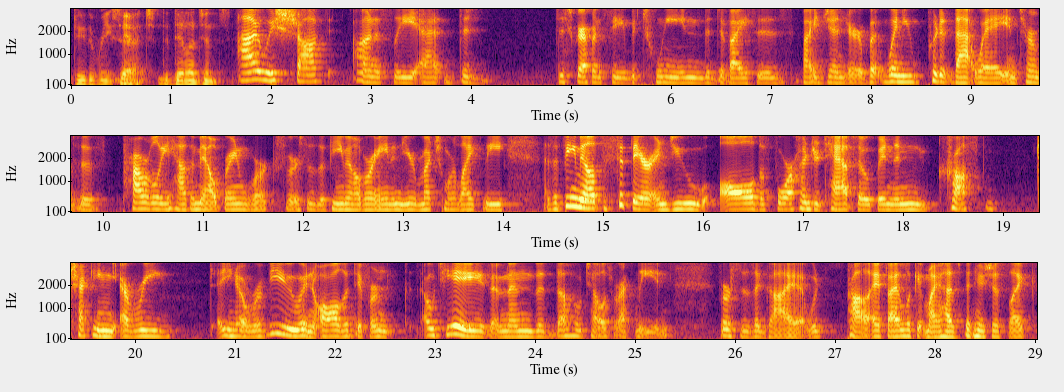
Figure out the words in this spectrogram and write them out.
do the research, the diligence. I was shocked, honestly, at the discrepancy between the devices by gender. But when you put it that way, in terms of probably how the male brain works versus the female brain, and you're much more likely as a female to sit there and do all the 400 tabs open and cross checking every you know review and all the different OTAs and then the, the hotel directly and versus a guy that would probably if I look at my husband who's just like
